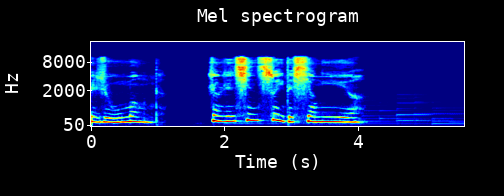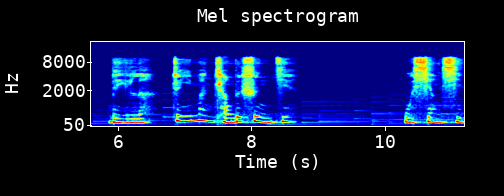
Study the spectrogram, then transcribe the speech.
这如梦的、让人心碎的相遇啊！为了这一漫长的瞬间，我相信，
